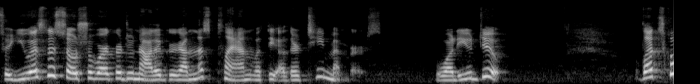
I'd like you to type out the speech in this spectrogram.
So you as the social worker do not agree on this plan with the other team members. What do you do? Let's go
